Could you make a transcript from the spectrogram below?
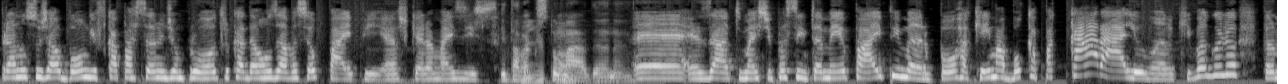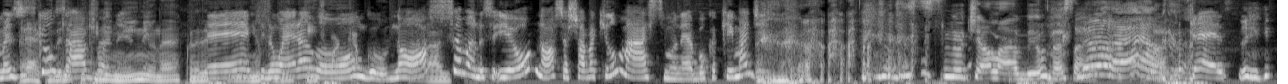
pra não sujar o bong e ficar passando de um pro outro, cada um usava seu pipe. Acho que era mais isso. E tava Pode acostumada, né? É, exato. Mas, tipo assim, também o pipe, mano, porra, queima a boca pra caralho, mano. Que bagulho. Pelo menos isso é, que eu usava, ele é pequenininho, né? né? Quando ele é, é que não era longo. Nossa, mano. E eu, nossa, achava aquilo o máximo, né? A boca queimadíssima. não tinha lábio nessa não, época. Não, é, esquece.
